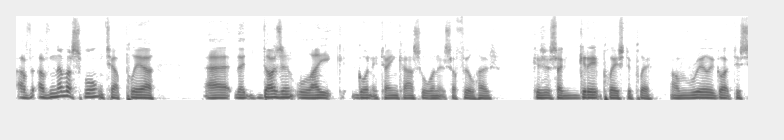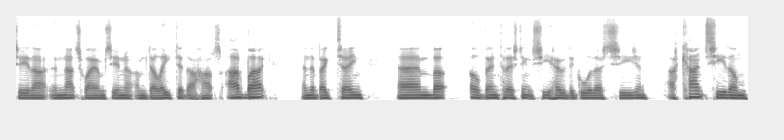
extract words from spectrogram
I've I've never spoken to a player uh, that doesn't like going to Tynecastle when it's a full house because it's a great place to play. I've really got to say that, and that's why I'm saying it. I'm delighted that Hearts are back in the big time, um, but it'll be interesting to see how they go this season. I can't see them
